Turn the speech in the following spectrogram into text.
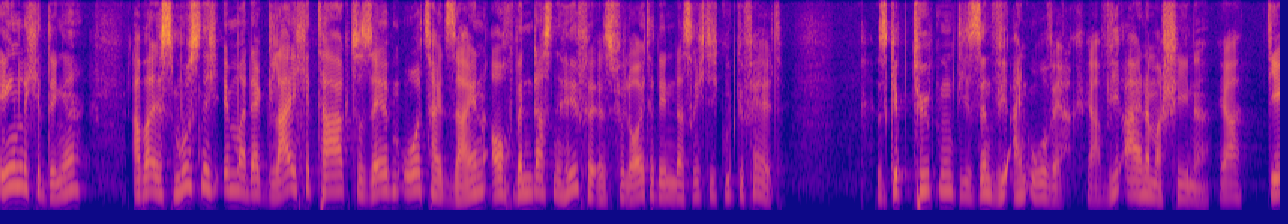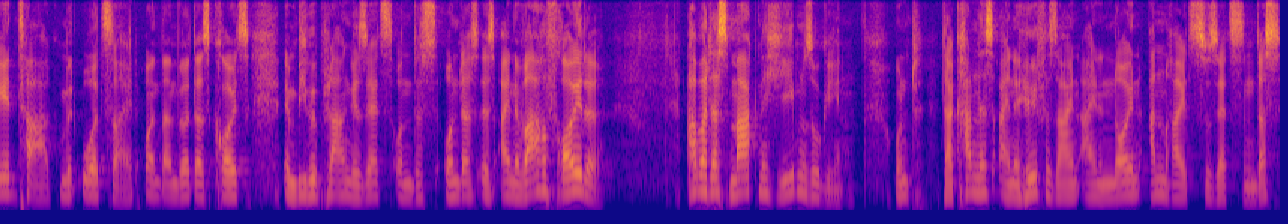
ähnliche Dinge. Aber es muss nicht immer der gleiche Tag zur selben Uhrzeit sein, auch wenn das eine Hilfe ist für Leute, denen das richtig gut gefällt. Es gibt Typen, die sind wie ein Uhrwerk, ja, wie eine Maschine, ja, jeden Tag mit Uhrzeit und dann wird das Kreuz im Bibelplan gesetzt und das, und das ist eine wahre Freude. Aber das mag nicht jedem so gehen. Und da kann es eine Hilfe sein, einen neuen Anreiz zu setzen. Das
